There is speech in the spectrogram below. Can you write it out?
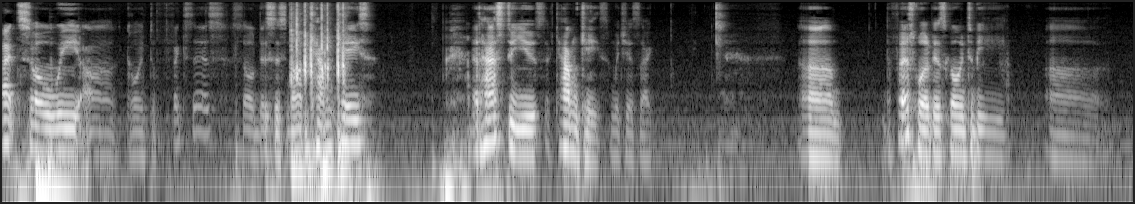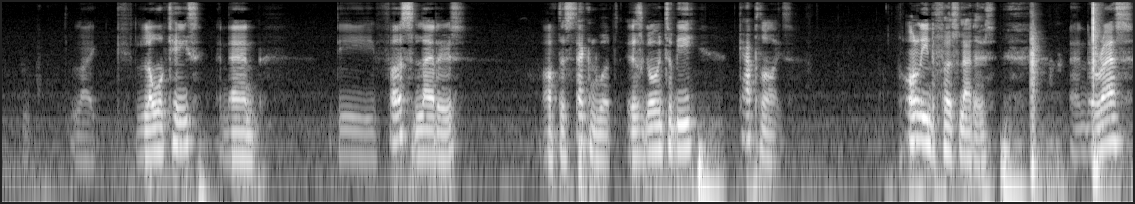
Right, so we are going to fix this. So this is not cam case. It has to use a cam case, which is like... Um, the first word is going to be uh, like lowercase, and then the first letters of the second word is going to be capitalized. Only the first letters. And the rest,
